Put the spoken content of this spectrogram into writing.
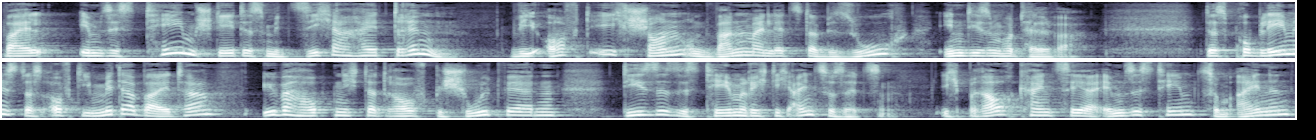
weil im System steht es mit Sicherheit drin, wie oft ich schon und wann mein letzter Besuch in diesem Hotel war. Das Problem ist, dass oft die Mitarbeiter überhaupt nicht darauf geschult werden, diese Systeme richtig einzusetzen. Ich brauche kein CRM-System zum einen,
